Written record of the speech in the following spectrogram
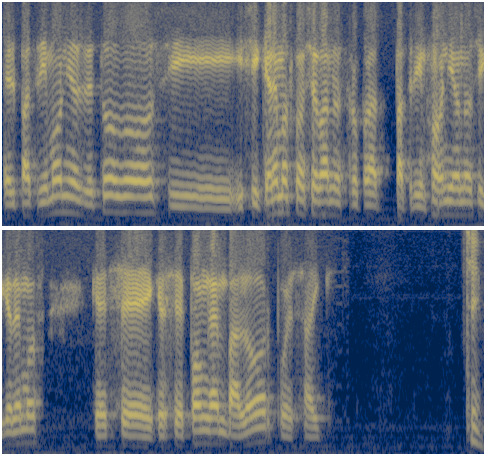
el patrimonio es de todos y, y, si queremos conservar nuestro patrimonio, ¿no? Si queremos que se, que se ponga en valor, pues hay que... Sí.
